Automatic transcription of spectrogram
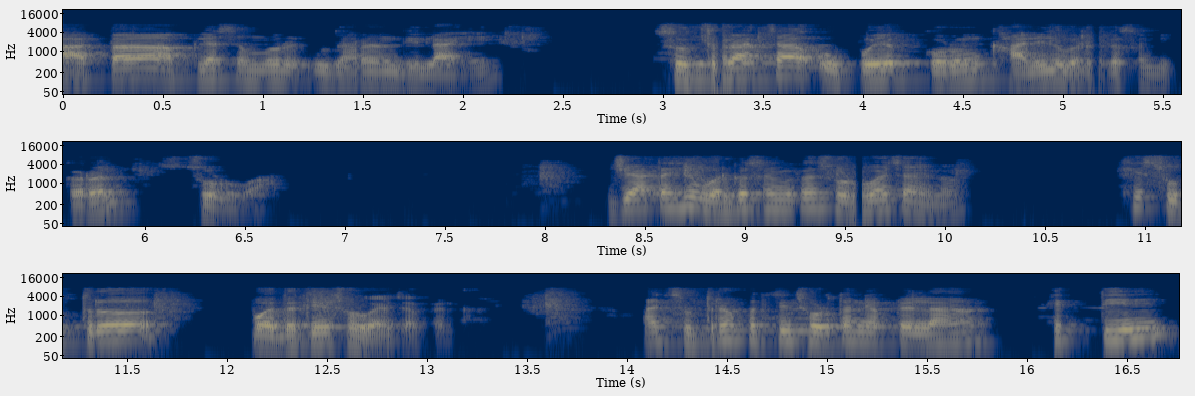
आता आपल्यासमोर उदाहरण दिलं आहे. सूत्राचा उपयोग करून खालील वर्ग समीकरण सोडवा. जे आता हे वर्ग समीकरण सोडवायचं आहे ना हे सूत्र पद्धतीने सोडवायचं आपल्याला. आणि सूत्र पद्धतीने सोडताना आपल्याला हे तीन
